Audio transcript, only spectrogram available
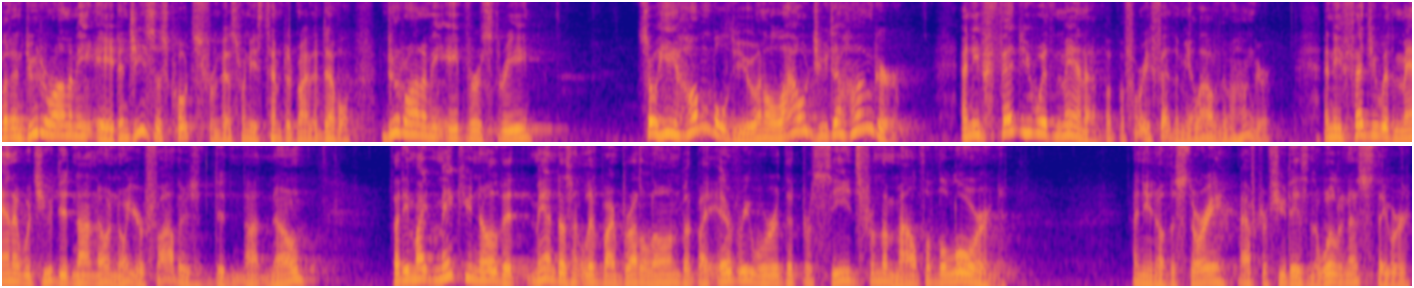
But in Deuteronomy 8, and Jesus quotes from this when he's tempted by the devil Deuteronomy 8, verse 3 so he humbled you and allowed you to hunger And he fed you with manna, but before he fed them, he allowed them hunger. And he fed you with manna which you did not know, nor your fathers did not know, that he might make you know that man doesn't live by bread alone, but by every word that proceeds from the mouth of the Lord. And you know the story. After a few days in the wilderness, they were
